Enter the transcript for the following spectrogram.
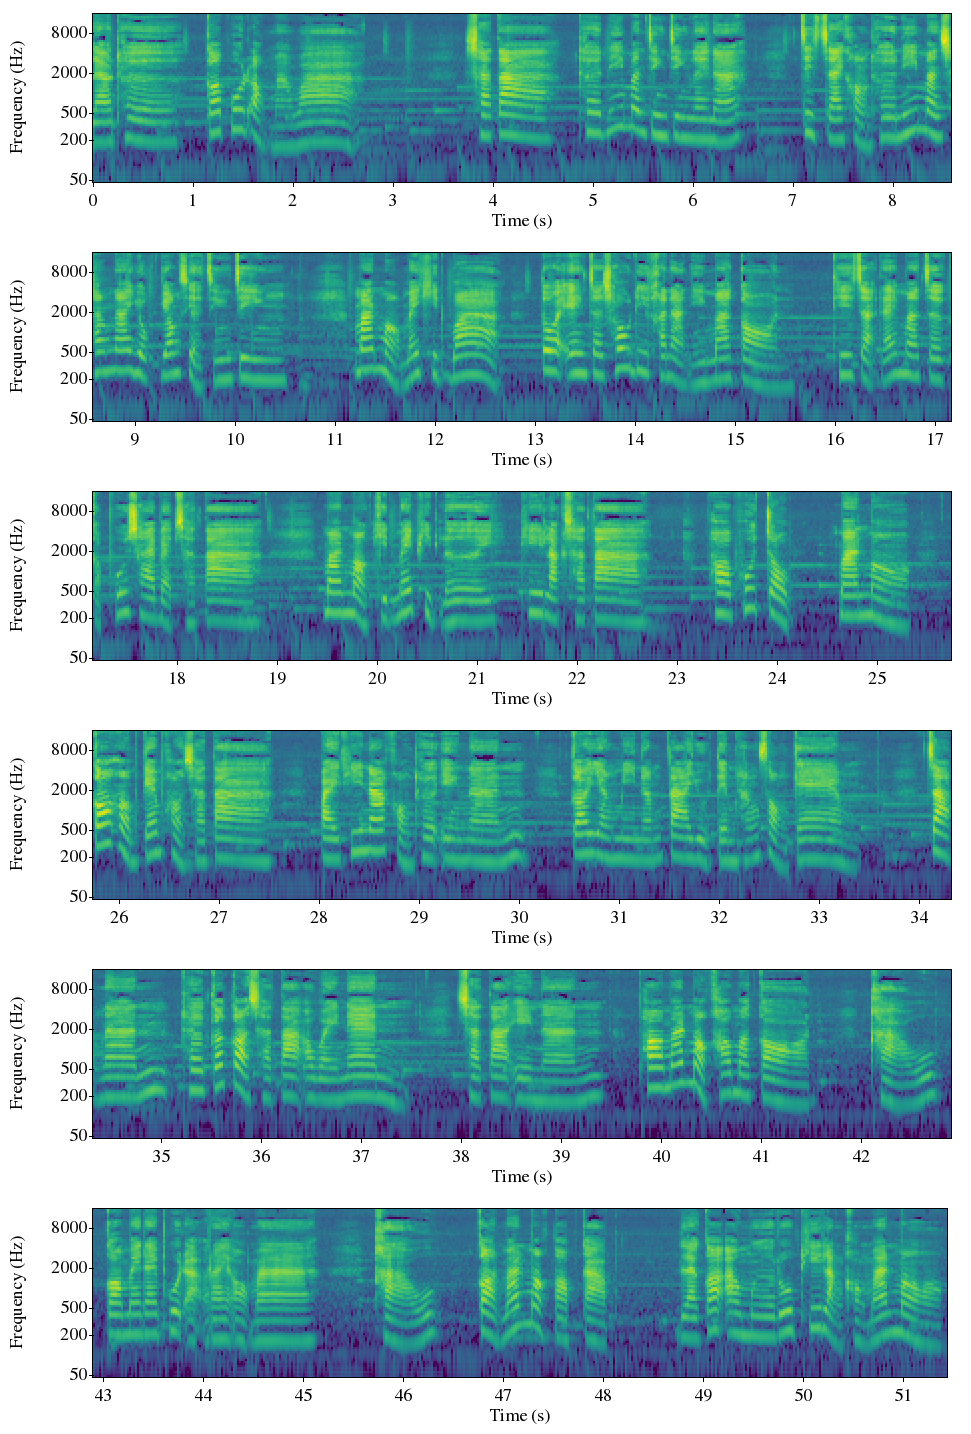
แล้วเธอก็พูดออกมาว่าชะตา เธอนี่มันจริงๆเลยนะ จิตใจของเธอนี่มันช่างน่ายกย่องเสียจริง ๆ ม่านหมอกไม่คิดว่า ตัวเองจะโชคดีขนาดนี้มาก่อน ที่จะได้มาเจอกับผู้ชายแบบชะตา ม่านหมอกคิดไม่ผิดเลย ที่รักชะตา อพูดจบม่านหมอก ก็หอมแก้มของชะตา ไปที่หน้าของเธอเองนั้น ก็ยังมีน้ำตาอยู่เต็มทั้งสองแก้ม จากนั้นเธอก็กอดชะตาเอาไว้แน่น ชะตาเองนั้น พอม่านหมอกเข้ามากอด เขาก็ไม่ได้พูดอะไรออกมา เขากอดม่านหมอกตอบกลับ แล้วก็เอามือรูปที่หลังของม่านหมอก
